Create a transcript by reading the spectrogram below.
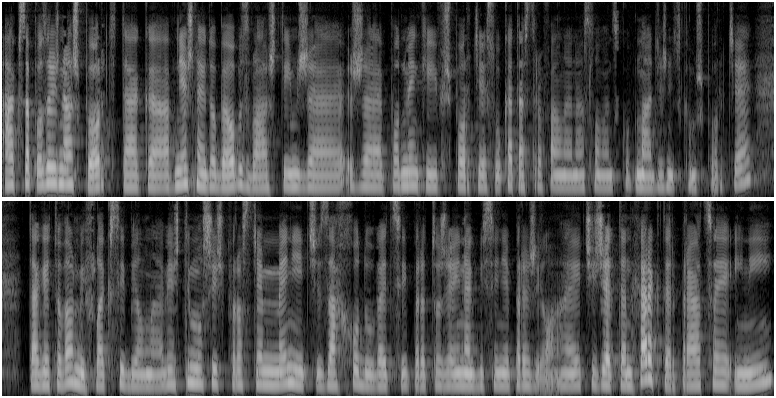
Ak sa pozrieš na šport, tak v dnešnej dobe obzvlášť tým, že, že podmienky v športe sú katastrofálne na Slovensku, v mládežnickom športe, tak je to veľmi flexibilné. Vieš, ty musíš proste meniť za chodu veci, pretože inak by si neprežila. Hej? Čiže ten charakter práce je iný.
